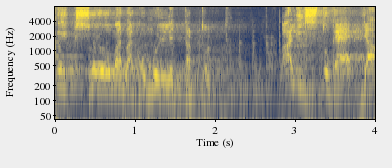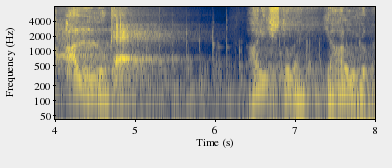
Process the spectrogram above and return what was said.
kõik sujuma nagu mullitatult. alistuge ja alluge. alistume ja allume,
